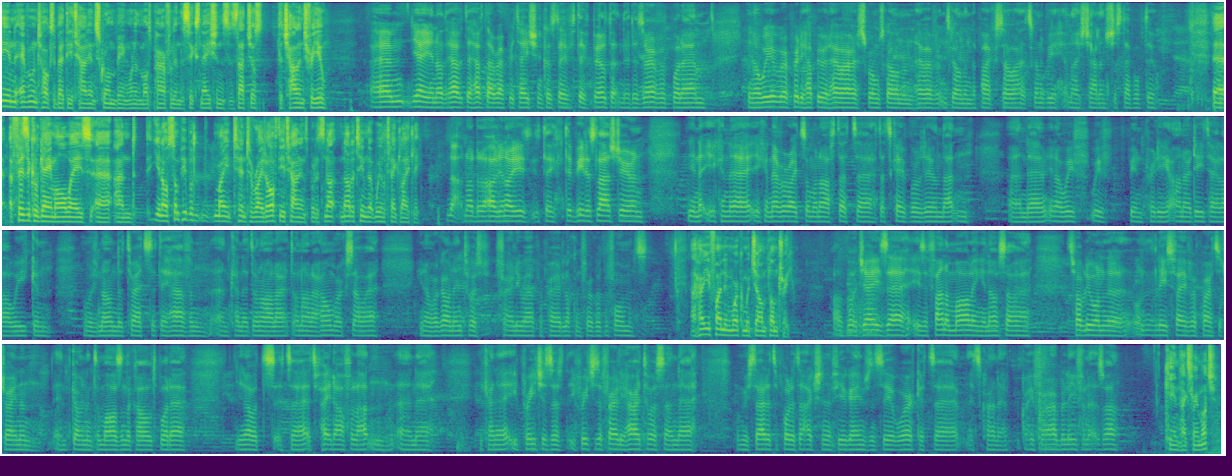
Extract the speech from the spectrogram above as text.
Cian, everyone talks about the Italian scrum being one of the most powerful in the Six Nations. Is that just the challenge for you? Um, yeah, you know they have they have that reputation because they've they've built it and they deserve it. But um, you know we we're pretty happy with how our scrum's going and how everything's going in the pack. So uh, it's going to be a nice challenge to step up to. Uh, a physical game always, uh, and you know some people might tend to write off the Italians, but it's not not a team that we'll take lightly. No, not at all. You know you, they they beat us last year and. You, you can uh, you can never write someone off that uh, that's capable of doing that and and uh, you know we've we've been pretty on our detail all week and we've known the threats that they have and, and kind of done all our done all our homework. So uh, you know we're going into it fairly well prepared, looking for a good performance. Uh, how are you finding working with John Plumtree? Oh, good. Jay's uh, he's a fan of mauling, you know, so. Uh, it's probably one of the one of the least favourite parts of training and going into mauls in the cold, but uh, you know it's it's uh, it's paid off a lot and and uh, he kind of he preaches it he preaches it fairly hard to us and uh, when we started to put it to action in a few games and see it work it's uh, it's kind of great for our belief in it as well. Cian, thanks very much.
